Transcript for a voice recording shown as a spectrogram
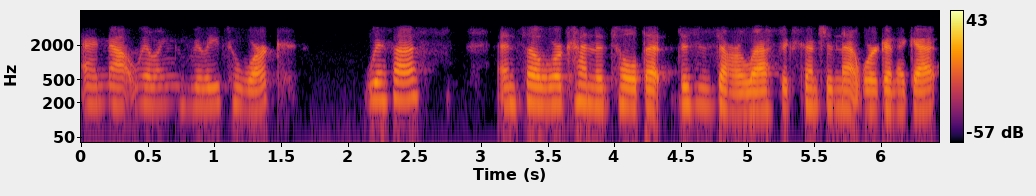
and not willing really to work with us. And so we're kind of told that this is our last extension that we're going to get.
